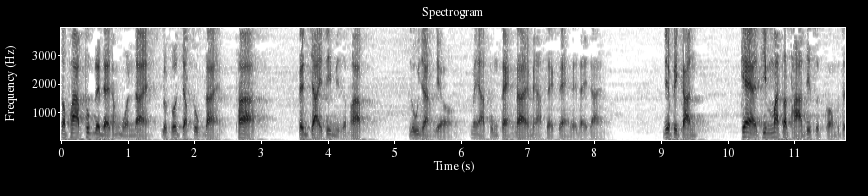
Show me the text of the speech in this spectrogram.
สภาพทุกใดๆทั้งมวลได้ หลุดพ้นจากทุกได้ ถ้าเป็นใจที่มีสภาพรู้อย่างเดียว ไม่อาจปรุงแต่งได้ ไม่อาจแทรกแซงใด ๆ ได้เนี่ยเป็นการแก้ที่มาตรฐานที่สุดของพุทธ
